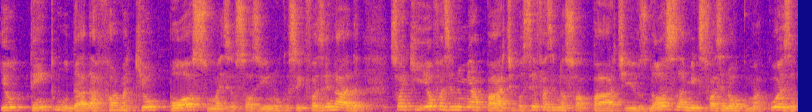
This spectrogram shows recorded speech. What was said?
Eu tento mudar da forma que eu posso, mas eu sozinho não consigo fazer nada. Só que eu fazendo minha parte, você fazendo a sua parte e os nossos amigos fazendo alguma coisa,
